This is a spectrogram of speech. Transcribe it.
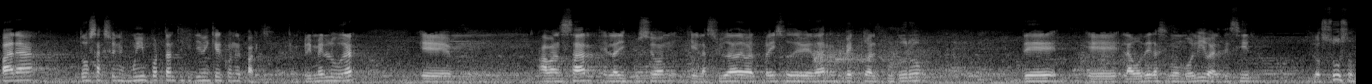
para dos acciones muy importantes que tienen que ver con el parque. En primer lugar, em, avanzar en la discusión que la ciudad de Valparaíso debe dar respecto al futuro de eh, la bodega Simón Bolívar, es decir, los usos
